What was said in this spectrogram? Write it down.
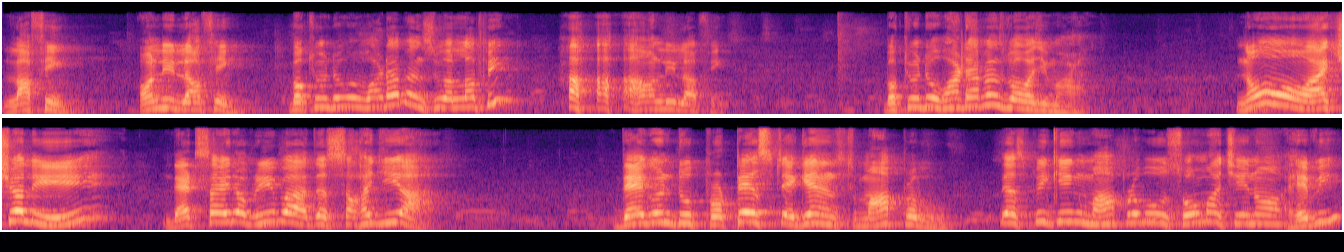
Laughing, only laughing. Bhaktivinoda what happens? You are laughing? only laughing. Bhaktivinoda, what happens, Babaji Maharaj? No, actually, that side of river, the Sahajiya, they are going to protest against Mahaprabhu. They are speaking Mahaprabhu so much, you know, heavy.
